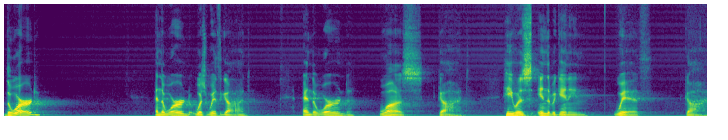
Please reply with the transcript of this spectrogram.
the Word and the Word was with God, and the Word was God. He was in the beginning with God.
